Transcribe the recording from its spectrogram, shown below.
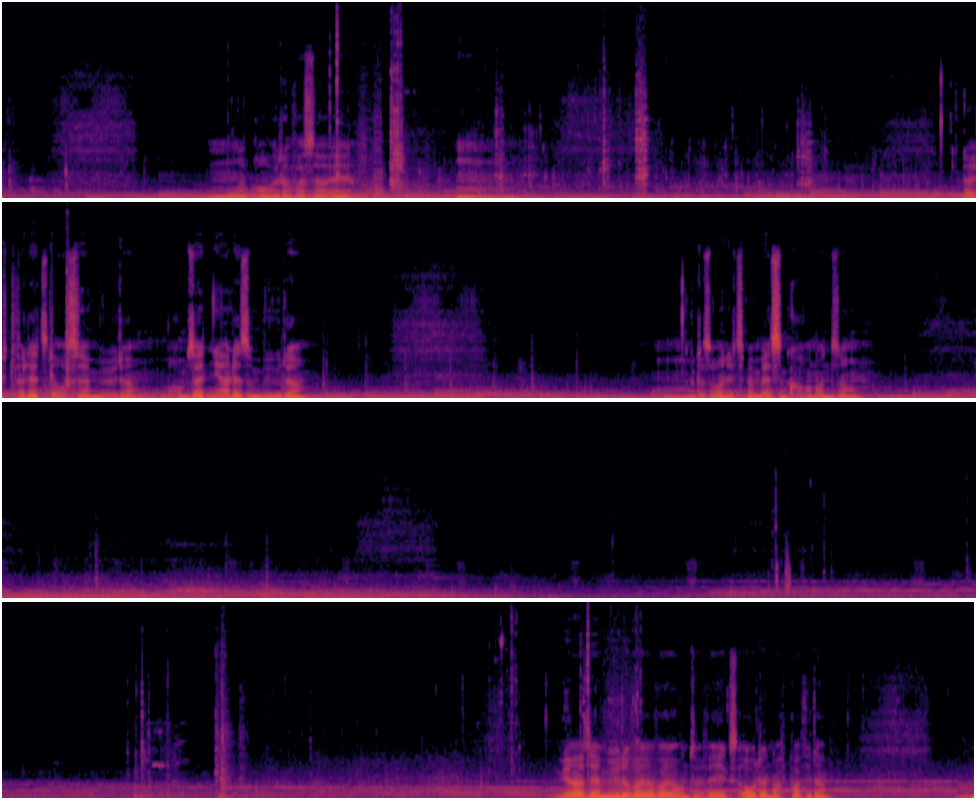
Hm, da brauchen wir wieder Wasser, ey. Hm. Leicht verletzt, auch sehr müde. Warum seid ihr alle so müde? Hm, das aber nichts mit dem Essen kochen und so. Ja, sehr müde war er, war er unterwegs. Oh, der Nachbar wieder.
